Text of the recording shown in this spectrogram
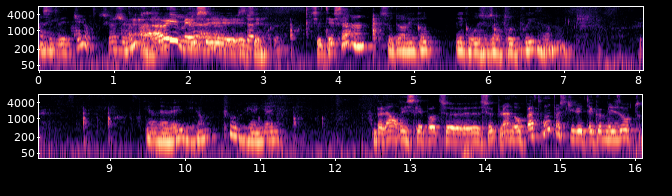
Ah, ça devait être dur. Parce que ah, oui, mais c'est, c'était ça. Hein. C'est dans les, les grosses entreprises. Hein. Il y en avait, dis donc. Pauvre vieille Ben là, on risquait pas de se, se plaindre au patron parce qu'il était comme les autres.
